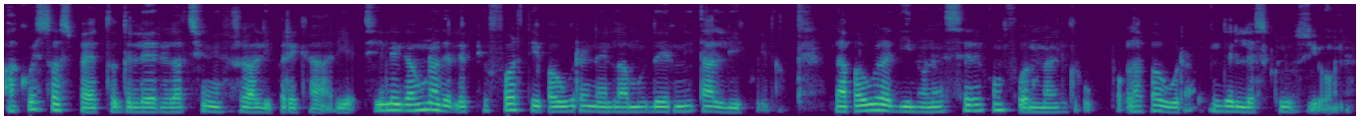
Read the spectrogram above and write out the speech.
A questo aspetto delle relazioni sociali precarie si lega una delle più forti paure nella modernità liquida, la paura di non essere conforme al gruppo, la paura dell'esclusione.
